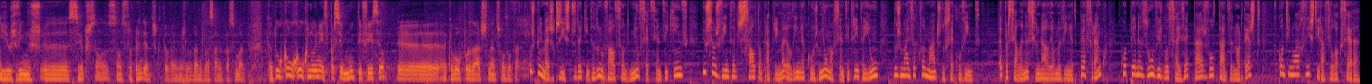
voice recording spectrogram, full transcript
e os vinhos uh, secos são, são surpreendentes, que vamos, vamos lançar no próximo ano. Portanto, o, o, o que no início parecia muito difícil, uh, acabou por dar excelentes resultados. Os primeiros registros da Quinta do Noval são de 1715 e os seus vintages saltam para a primeira linha com os 1931 dos mais aclamados do século XX. A parcela nacional é uma vinha de pé franco, com apenas 1,6 hectares voltados a nordeste, que continua a resistir à filoxera.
